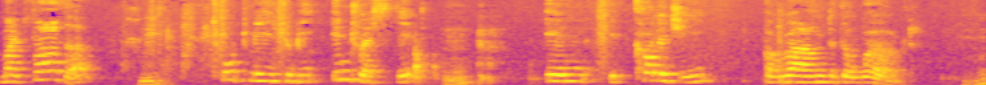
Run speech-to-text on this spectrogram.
my father hmm? taught me to be interested hmm? in ecology around the world. Mm-hmm.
